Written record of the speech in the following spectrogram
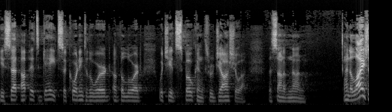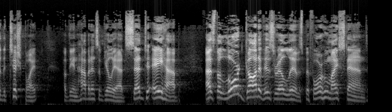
he set up its gates according to the word of the Lord, which he had spoken through Joshua, the son of Nun. And Elijah the Tishbite of the inhabitants of Gilead said to Ahab, as the Lord God of Israel lives, before whom I stand,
